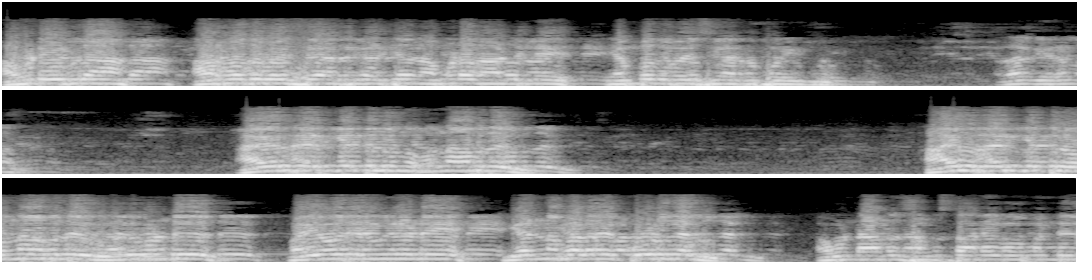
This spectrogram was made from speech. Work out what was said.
അവിടെയുള്ള അറുപത് വയസ്സുകാരൻ കഴിഞ്ഞാൽ നമ്മുടെ നാട്ടിലെ എൺപത് വയസ്സുകാരനെ പറയുന്നു. അതാ കേരളം. ആയുർദൈർഘ്യത്തിൽ ഒന്ന് ഒന്നാമത്. ആയുർദൈർഘ്യത്തിൽ ഒന്നാമത്. അതുകൊണ്ട് വയോജനങ്ങളുടെ എണ്ണം വളരെ കൂടുതൽ. അതുകൊണ്ടാണ് സംസ്ഥാന ഗവൺമെന്റ്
